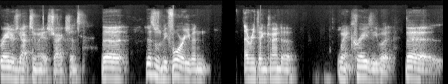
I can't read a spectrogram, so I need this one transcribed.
Raiders got too many distractions. The this was before even everything kind of went crazy, but the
